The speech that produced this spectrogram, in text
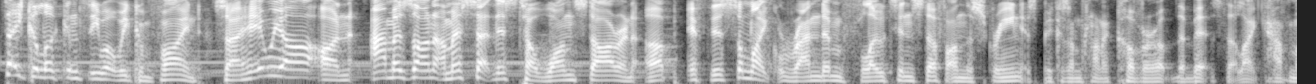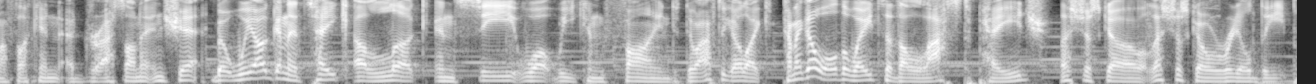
take a look and see what we can find. So here we are on Amazon. I'm going to set this to one star and up. If there's some like random floating stuff on the screen, it's because I'm trying to cover up the bits that like have my fucking address on it and shit. But we are going to take a look and see what we can find. Do I have to go like, can I go all the way to the last page? Page. Let's just go, let's just go real deep.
